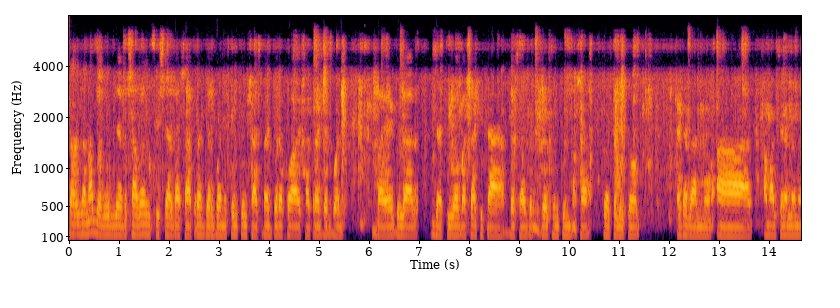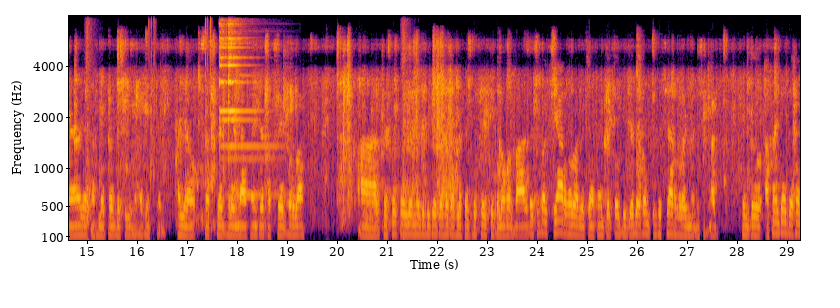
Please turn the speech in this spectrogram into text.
জা- জানা জরুর যে সেভেন সিস্টার বা সাত রাজ্যের বোন কোন কোন সাত রাজ্যের হয়, সাত রাজ্যের বোন বা এগুলার জাতীয় ভাষা কিতা বা কোন কোন ভাষা প্রচলিত, এটা জানব। আর আমার চ্যানেলে নয়া হয়ে তাহলে তো বেশি ভালো আইয়া সাবস্ক্রাইব করে না সাবস্ক্রাইব করবা আর ফেসবুক পেজের মধ্যে ভিডিও দেখা থাকলে ফেসবুক পেজটি ফলো করবা। আর বেশিরভাগ শেয়ার করবা বেশি। আপনাকে তো ভিডিও দেখেন, কিন্তু শেয়ার করেন না বেশিরভাগ। কিন্তু আপনাকে দেখেন,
